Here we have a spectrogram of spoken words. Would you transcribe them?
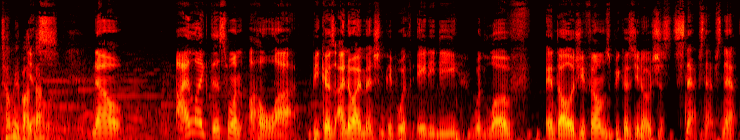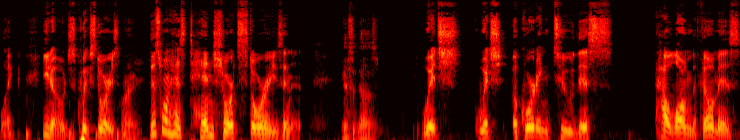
Tell me about yes. that one. Now, I like this one a lot because I know I mentioned people with ADD would love anthology films because you know it's just snap, snap, snap, like you know, just quick stories. Right. This one has ten short stories in it, Yes, it does. which, which according to this, how long the film is,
